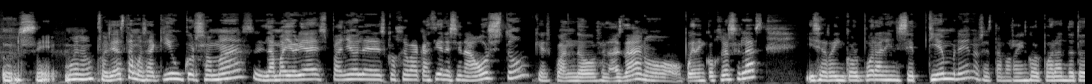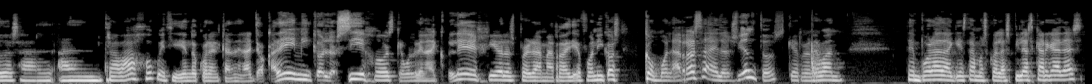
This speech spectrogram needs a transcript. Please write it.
Sí, bueno, pues ya estamos aquí, un curso más. La mayoría de españoles coge vacaciones en agosto, que es cuando se las dan o pueden cogérselas, y se reincorporan en septiembre. Nos estamos reincorporando todos al, trabajo, coincidiendo con el calendario académico, los hijos que vuelven al colegio, los programas radiofónicos, como La Rosa de los Vientos, que renuevan temporada. Aquí estamos con las pilas cargadas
